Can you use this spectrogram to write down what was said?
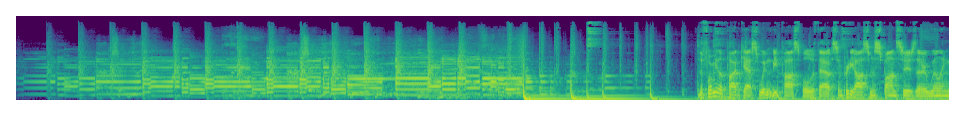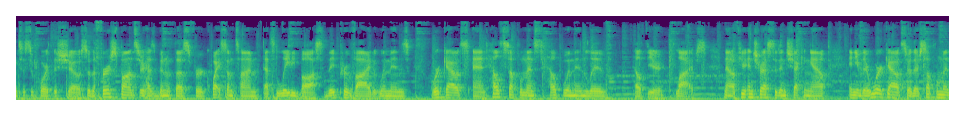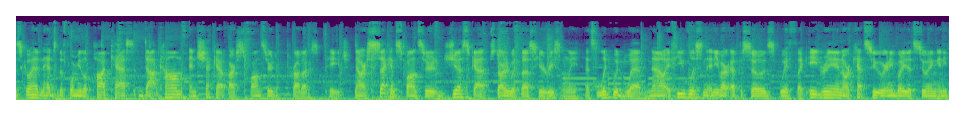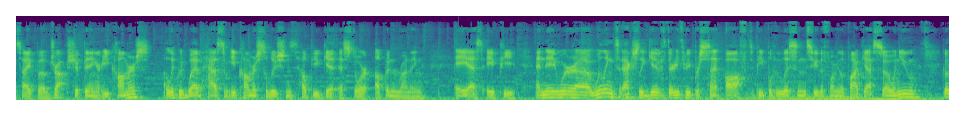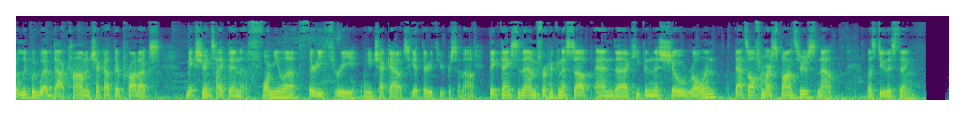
The Formula Podcast wouldn't be possible without some pretty awesome sponsors that are willing to support the show. So the first sponsor has been with us for quite some time. That's Lady Boss. They provide women's workouts and health supplements to help women live healthier lives. Now, if you're interested in checking out any of their workouts or their supplements, go ahead and head to theformulapodcast.com and check out our sponsored products page. Now, our second sponsor just got started with us here recently. That's Liquid Web. Now, if you've listened to any of our episodes with like Adrian or Ketsu or anybody that's doing any type of drop shipping or e-commerce, uh, Liquid Web has some e-commerce solutions to help you get a store up and running ASAP. And they were uh, willing to actually give 33% off to people who listen to the Formula Podcast. So when you go to liquidweb.com and check out their products, make sure and type in Formula 33 when you check out to get 33% off. Big thanks to them for hooking us up and uh, keeping this show rolling. That's all from our sponsors. Now, let's do this thing.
